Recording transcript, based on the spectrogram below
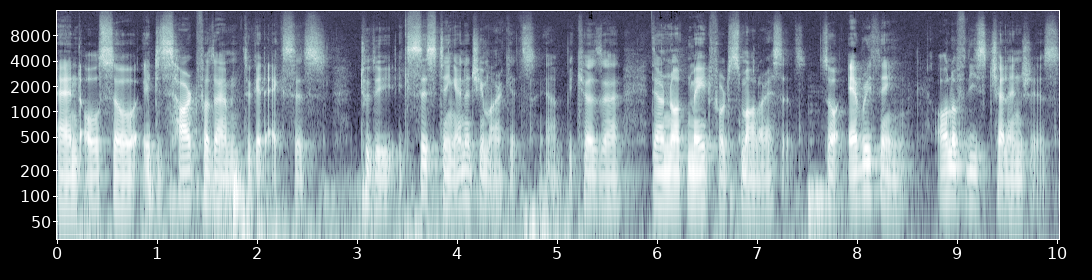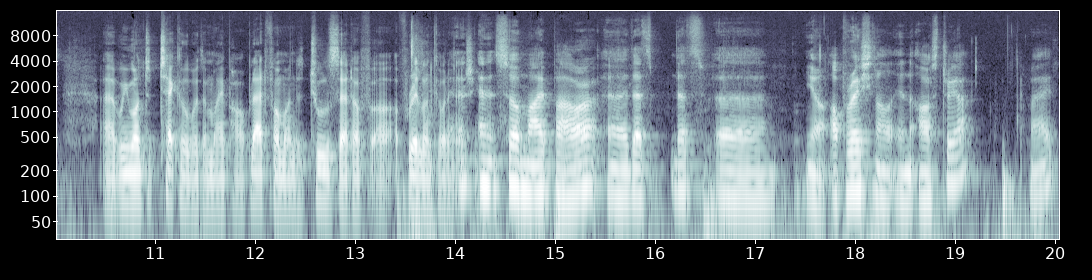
and also it is hard for them to get access to the existing energy markets yeah, because uh, they are not made for the smaller assets. So everything, all of these challenges. Uh, we want to tackle with the MyPower platform and the tool set of, uh, of Riddle and Code Energy. And, and so MyPower, uh, that's that's uh, you know operational in Austria right?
